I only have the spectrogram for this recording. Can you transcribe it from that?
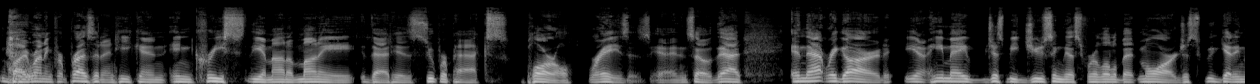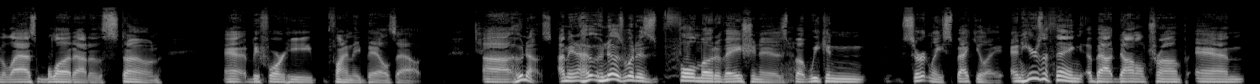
by running for president, he can increase the amount of money that his super PACs, plural, raises. And so that, in that regard, you know, he may just be juicing this for a little bit more, just getting the last blood out of the stone uh, before he finally bails out. Uh, who knows? I mean, who knows what his full motivation is, but we can certainly speculate. And here's the thing about Donald Trump and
